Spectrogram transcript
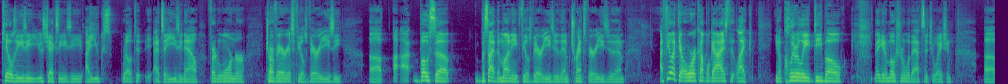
Kittle's easy, Juszczyk's easy, Aiyuk's relative I'd say easy now. Fred Warner, Charvarius feels very easy. Uh, I, I, Bosa, beside the money, feels very easy to them. Trent's very easy to them. I feel like there were a couple guys that like, you know, clearly Debo, they get emotional with that situation. Uh,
